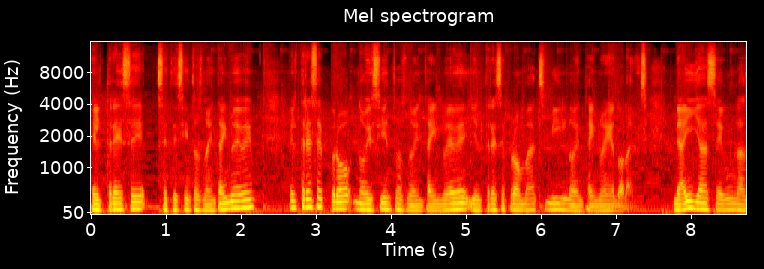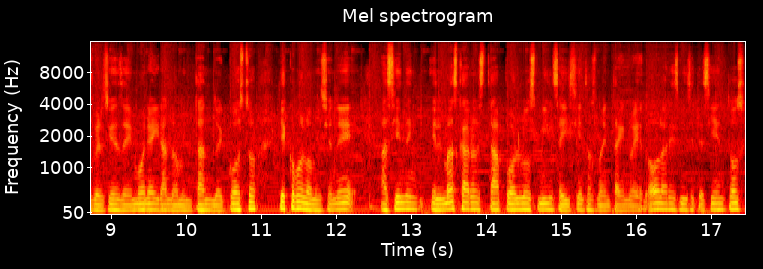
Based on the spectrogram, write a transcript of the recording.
el 13 799, el 13 Pro 999 y el 13 Pro Max 1099 dólares. De ahí ya según las versiones de memoria irán aumentando de costo, que como lo mencioné, ascienden, el más caro está por los 1699 dólares, 1700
